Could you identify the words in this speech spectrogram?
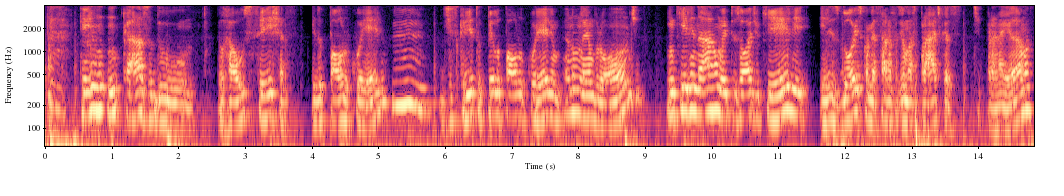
Tá. Tem um, um caso do, do Raul Seixas e do Paulo Coelho, Hum. descrito pelo Paulo Coelho, eu não lembro onde, em que ele narra um episódio que ele, eles dois começaram a fazer umas práticas de pranayama,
